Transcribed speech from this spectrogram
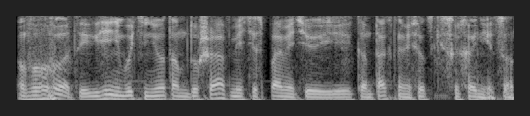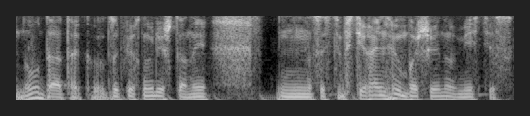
Вот, и где-нибудь у него там душа вместе с памятью и контактами все-таки сохранится. Ну да, так вот запихнули штаны в стиральную машину вместе с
